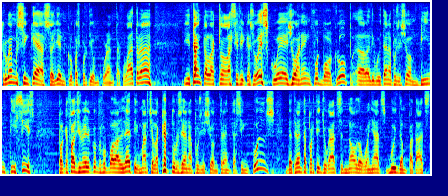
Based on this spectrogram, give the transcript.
Trobem cinquè a Sallent Club Esportiu amb 44 i tanca la classificació Escué Joanenc Futbol Club a la 18a posició amb 26. Pel que fa al Gironella Club de Futbol Atlètic, marxa a la 14a posició amb 35 punts. De 30 partits jugats, 9 de guanyats, 8 d'empatats,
